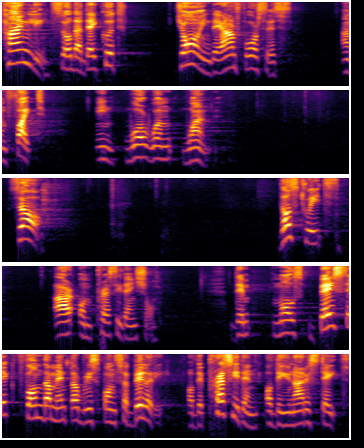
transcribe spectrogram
timely so that they could join the armed forces and fight in World War I. So, those tweets are unprecedented. The most basic fundamental responsibility of the President of the United States,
